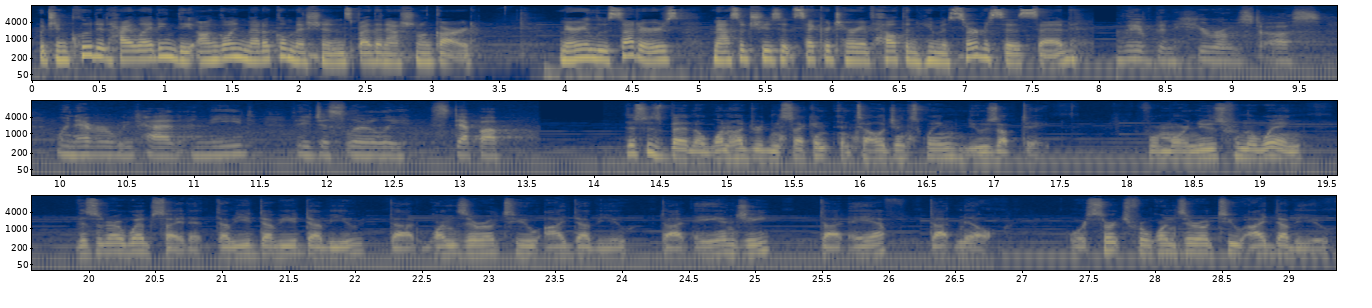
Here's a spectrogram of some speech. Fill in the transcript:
which included highlighting the ongoing medical missions by the National Guard. Marylou Sudders, Massachusetts Secretary of Health and Human Services, said They've been heroes to us whenever we've had a need. They just literally step up. This has been a 102nd Intelligence Wing News Update. For more news from the Wing, Visit our website at www.102iw.ang.af.mil or search for 102IW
